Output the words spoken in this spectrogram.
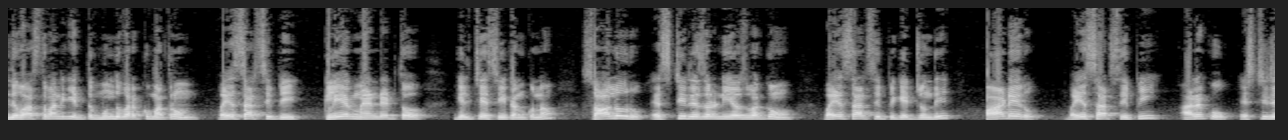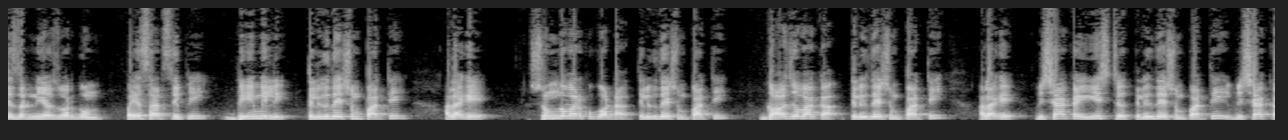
ఇది వాస్తవానికి ఇంతకు ముందు వరకు మాత్రం వైఎస్ఆర్సీపీ క్లియర్ మ్యాండేట్తో గెలిచే సీట్ అనుకున్నాం. సాలూరు ఎస్టీ రిజర్వ్ నియోజకవర్గం వైఎస్ఆర్సీపీకి ఎడ్జ్ ఉంది. Paderu YSRCP Araku ST reserve నియోజకవర్గం వైఎస్ఆర్సీపీ భీమిలి తెలుగుదేశం పార్టీ అలాగే శృంగవరపుకోట తెలుగుదేశం పార్టీ గాజువాక తెలుగుదేశం పార్టీ అలాగే Visakha east Telugu Desam party Visakha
